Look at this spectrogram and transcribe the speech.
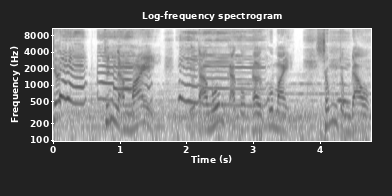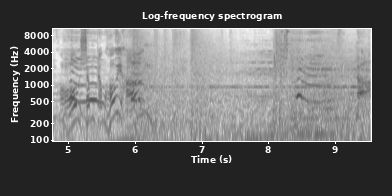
chết, Chính là mày. Tụi tao muốn cả cuộc đời của mày Sống trong đau khổ, Sống trong hối hận. Đó.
